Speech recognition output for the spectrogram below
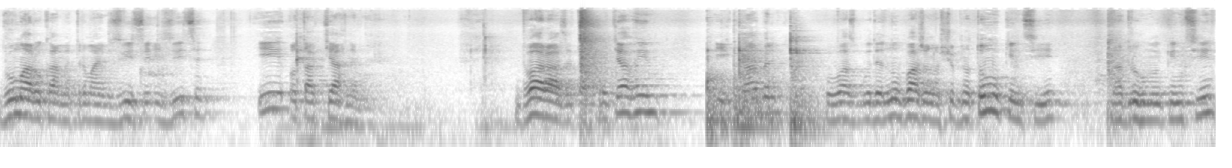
двома руками тримаємо звідси і звідси, і отак тягнемо. Два рази так протягуємо, і кабель у вас буде, ну бажано, щоб на тому кінці, на другому кінці,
